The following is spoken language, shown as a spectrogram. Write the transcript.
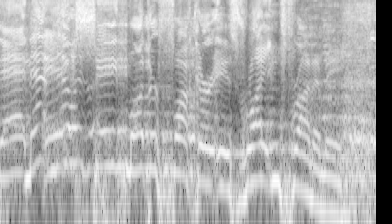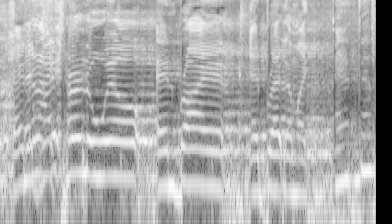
That Matt- Matt was- egg-shaped motherfucker is right in front of me. And then I turn to Will and Brian and Brett, and I'm like, Matt, that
